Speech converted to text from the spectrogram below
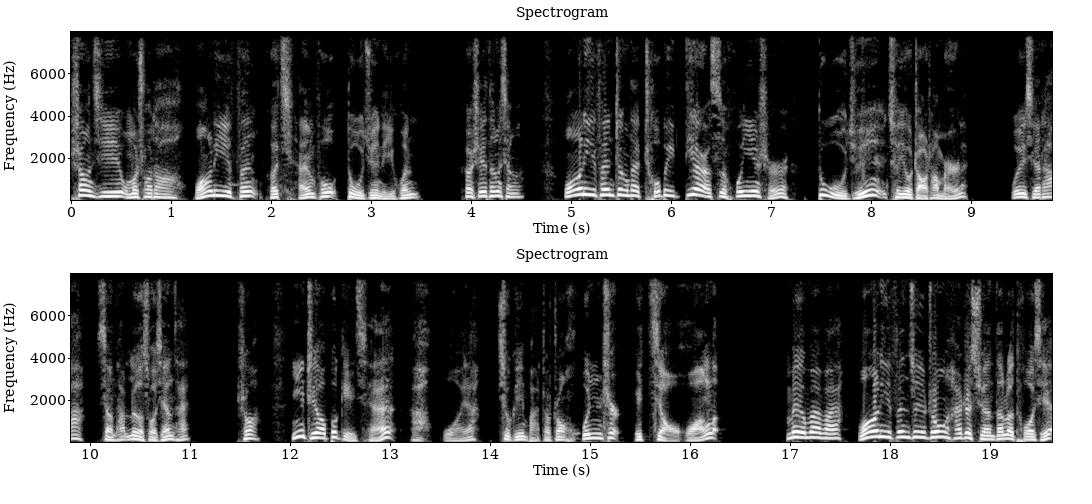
上集我们说到，王丽芬和前夫杜军离婚。可谁曾想啊，王丽芬正在筹备第二次婚姻时，杜军却又找上门来，威胁她向他勒索钱财，说：“你只要不给钱啊，我呀就给你把这桩婚事给搅黄了。”没有办法呀，王丽芬最终还是选择了妥协，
